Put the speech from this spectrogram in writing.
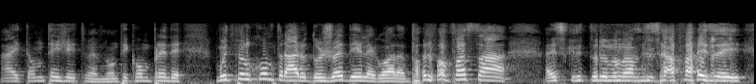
Ah, então não tem jeito mesmo, não tem como prender. Muito pelo contrário, o dojo é dele agora. Pode passar a escritura no nome desse rapaz aí.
